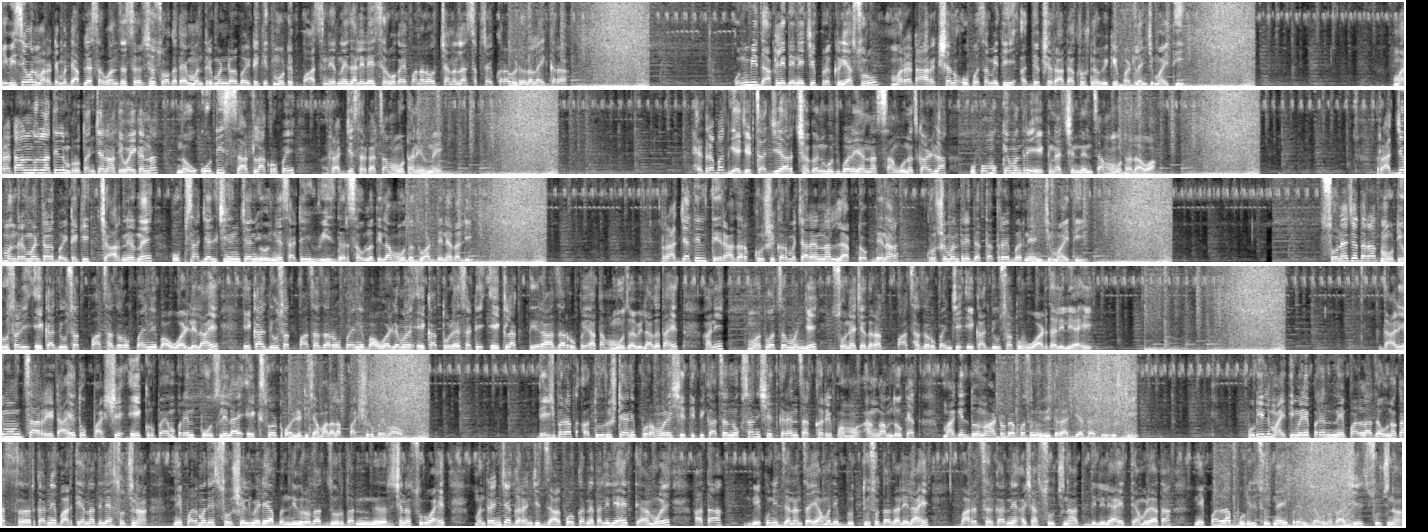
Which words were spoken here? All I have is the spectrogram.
T V सेवन मराठीमध्ये आपल्या सर्वांचं सहर्ष स्वागत आहे. मंत्रिमंडळ बैठकीत मोठे पाच निर्णय झालेले आहे सर्व काही पाहणार आहोत. चॅनलला सबस्क्राईब करा व्हिडिओला लाईक करा. कुणबी दाखले देण्याची प्रक्रिया सुरू? मराठा आरक्षण उपसमिती अध्यक्ष राधाकृष्ण विखे पाटलांची माहिती. मराठा आंदोलनातील मृतांच्या नातेवाईकांना नऊ कोटी साठ लाख रुपये राज्य सरकारचा मोठा निर्णय. हैदराबाद गॅजेटचा जी आर छगन भुजबळ यांना सांगूनच काढला उपमुख्यमंत्री एकनाथ शिंदेंचा मोठा दावा. राज्य मंत्रिमंडळ बैठकीत चार निर्णय उपसा जलसिंचन योजनेसाठी वीज दर सवलतीला मुदतवाढ देण्यात आली. राज्यातील तेरा हजार कृषी कर्मचाऱ्यांना लॅपटॉप देणार कृषी मंत्री दत्तात्रय भरणे यांची माहिती. सोन्याच्या दरात मोठी उसळी एकाच दिवसात पाच हजार रुपयांनी भाव वाढलेला आहे. एकाच दिवसात पाच हजार रुपयांनी भाव वाढल्यामुळे एका तोळ्यासाठी एक लाख तेरा हजार रुपये आता मोजावे लागत आहेत. आणि महत्त्वाचं म्हणजे सोन्याच्या दरात पाच हजार रुपयांची एकाच दिवसात वाढ झालेली आहे. डाळिंबचा रेट आहे तो पाचशे एक रुपयांपर्यंत पोहोचलेला आहे. एक्सपोर्ट क्वालिटीच्या मालाला पाचशे रुपये भाव. देशभरात अतिवृष्टी आणि पुरामुळे शेती पिकाचं नुकसान शेतकऱ्यांचा खरीप हंगाम धोक्यात मागील दोन आठवड्यापासून विविध राज्यात अतिवृष्टी. पुढील माहिती मिळेपर्यंत नेपाळला जाऊ नका. सरकारने भारतीयांना दिल्या सूचना. नेपाळमध्ये सोशल मीडिया बंदीविरोधात जोरदार निदर्शनं सुरू आहेत. मंत्र्यांच्या घरांची जाळपोळ करण्यात आलेली आहे. त्यामुळे आता एकोणीस जणांचा यामध्ये मृत्यूसुद्धा झालेला आहे. भारत सरकारने अशा सूचना दिलेल्या आहेत. त्यामुळे आता नेपाळला पुढील सूचना येईपर्यंत जाऊ नका अशी सूचना.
